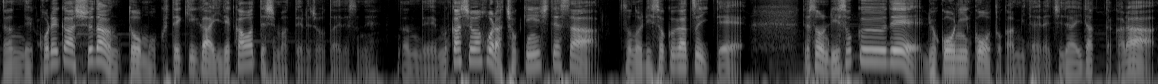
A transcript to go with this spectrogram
なんで、これが手段と目的が入れ替わってしまっている状態ですね。なんで、昔はほら、貯金してさ、その利息がついて、で、その利息で旅行に行こうとかみたいな時代だったから、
